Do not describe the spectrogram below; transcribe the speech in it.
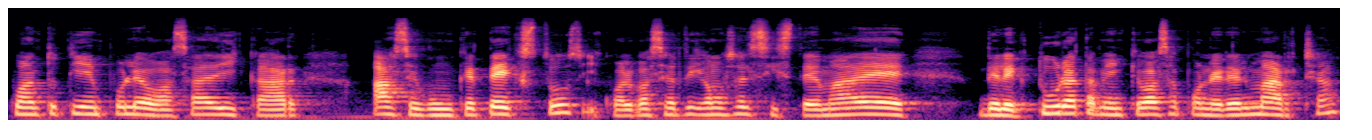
cuánto tiempo le vas a dedicar a según qué textos y cuál va a ser, digamos, el sistema de, lectura también que vas a poner en marcha.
